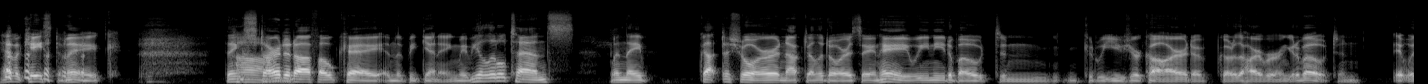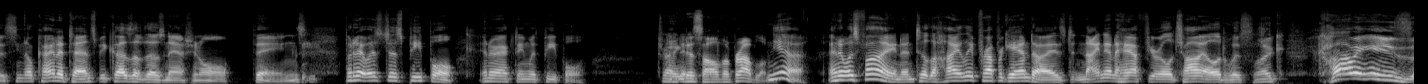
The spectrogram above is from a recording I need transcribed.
have a case to make. Things Um, started off okay in the beginning, maybe a little tense when they got to shore and knocked on the door saying, "Hey, we need a boat, and could we use your car to go to the harbor and get a boat?" And it was, you know, kind of tense because of those national things, but it was just people interacting with people. Trying And to solve a problem. Yeah. And it was fine until the highly propagandized nine and a half year old child was like, Commies!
